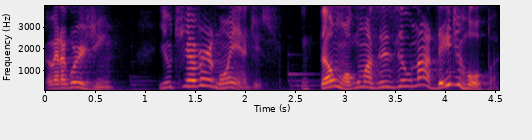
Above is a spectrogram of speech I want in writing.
eu era gordinho. E eu tinha vergonha disso. Então, algumas vezes eu nadei de roupa.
